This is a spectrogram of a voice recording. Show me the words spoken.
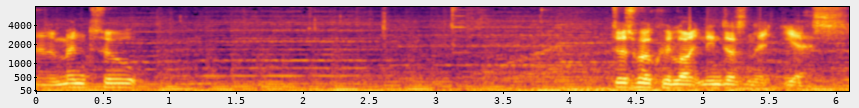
Elemental. Does work with lightning, doesn't it? Yes.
